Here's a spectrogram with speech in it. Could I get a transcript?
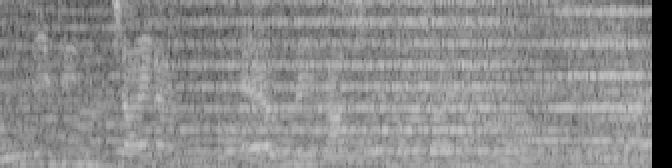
Living in China, every aspect of China. You.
